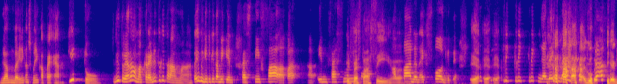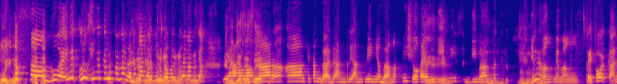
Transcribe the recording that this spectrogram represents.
"Enggak Mbak, ini kan semuanya KPR." Gitu. Jadi ternyata sama kredit tuh kita ramah. Tapi begitu kita bikin festival apa investment Investasi. apa dan expo gitu ya. Iya, iya, iya. Krik krik krik nggak ada yang gue ya gue inget Kesel gue. Ingat lu ingat kan lu pernah datang Ingat, acara ingat, pernah, sama pernah, gue kan yang yang di ya JCC. Allah, Mar, uh, uh, kita nggak ada antri-antrinya banget nih show kayak Iya, iya. begini, sedih banget Mhm, gitu. mhm, Jadi mhm. memang memang straightforward kan,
